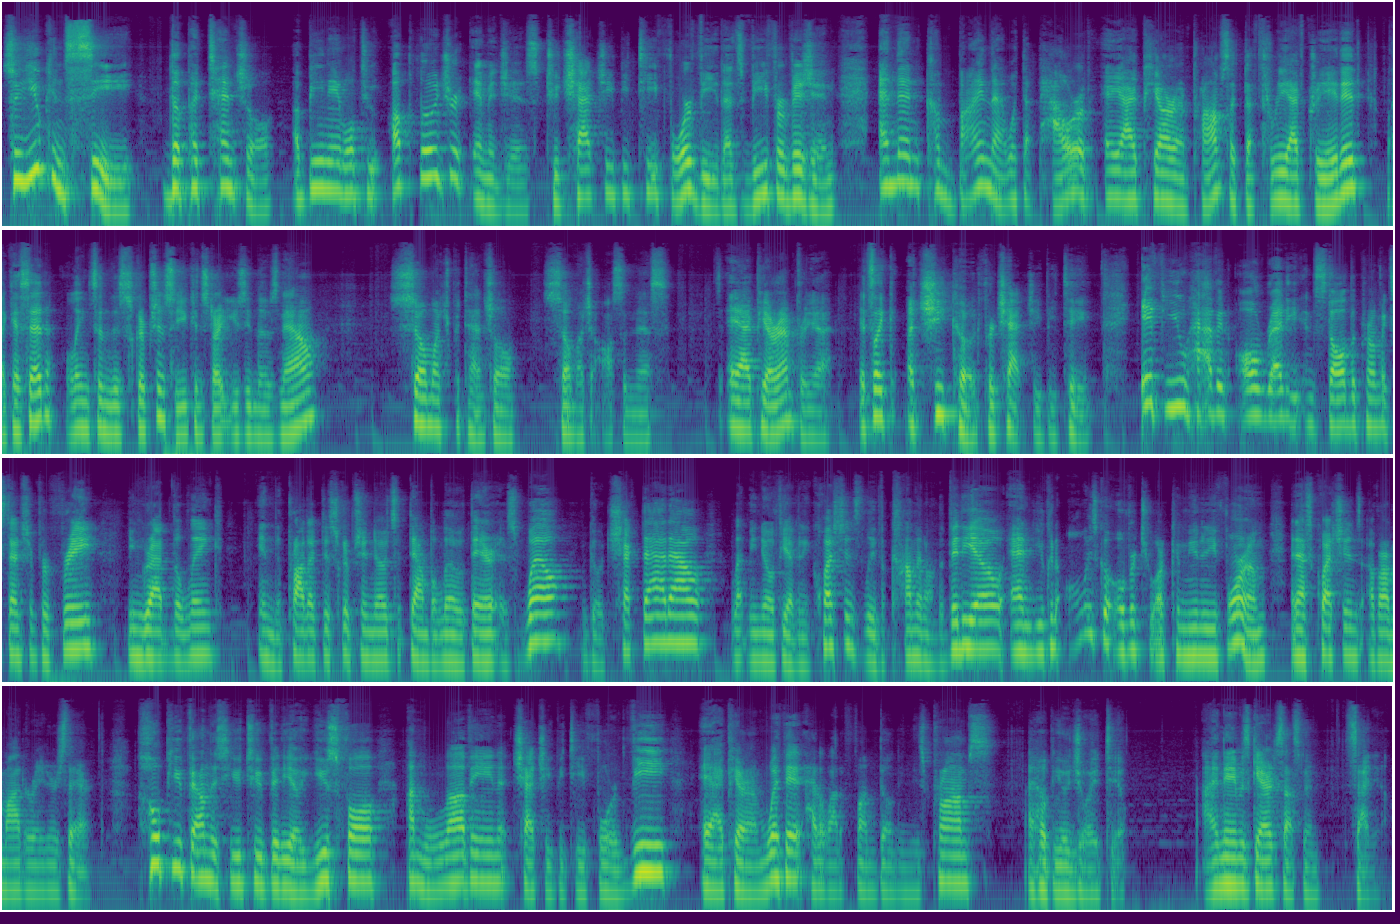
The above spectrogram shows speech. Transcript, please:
So you can see the potential of being able to upload your images to ChatGPT 4V, that's V for vision, and then combine that with the power of AI PRM prompts like the three I've created. Like I said, links in the description so you can start using those now. So much potential, so much awesomeness. It's AI PRM for you. It's like a cheat code for ChatGPT. If you haven't already installed the Chrome extension for free, you can grab the link in the product description notes down below there as well. Go check that out. Let me know if you have any questions, leave a comment on the video, and you can always go over to our community forum and ask questions of our moderators there. Hope you found this YouTube video useful. I'm loving ChatGPT 4V, AI PRM with it. Had a lot of fun building these prompts. I hope you enjoyed too. My name is Garrett Sussman, signing off.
